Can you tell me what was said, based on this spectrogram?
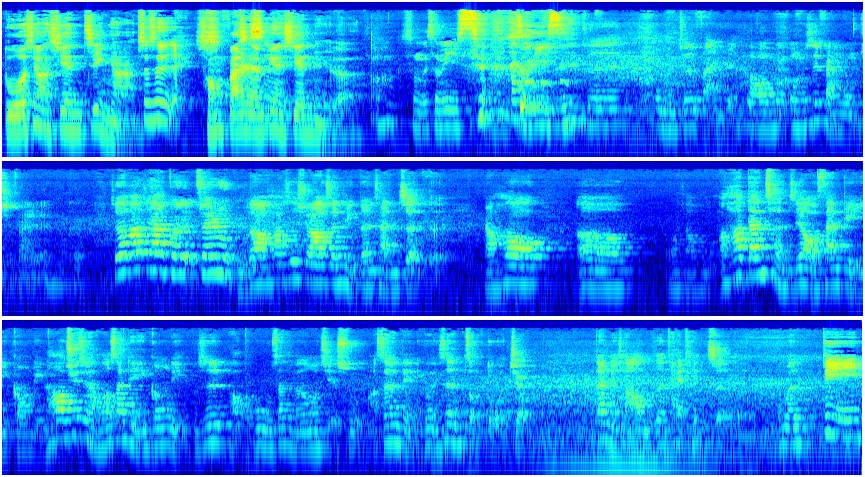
多像仙境啊！就是 从凡人变仙女了。什么什么意思？他 什么意思？就是我们就是凡人，好，我们我们是凡人，我们是凡人。OK。就是他现在追追入古道，他是需要申请登山证的。然后呃，我想什么？哦，他单程只有三点一公里，然后去想说三点一公里不是跑步三十分钟就结束了嘛？三点一公里是能走多久？但没想到我们真的太天真了。我们第一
